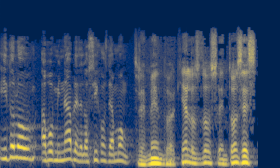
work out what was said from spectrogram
ídolo abominable de los hijos de Amón. Tremendo, aquí a los dos. Entonces,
